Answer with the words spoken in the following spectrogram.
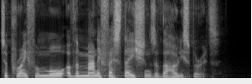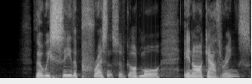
to pray for more of the manifestations of the Holy Spirit. That we see the presence of God more in our gatherings.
